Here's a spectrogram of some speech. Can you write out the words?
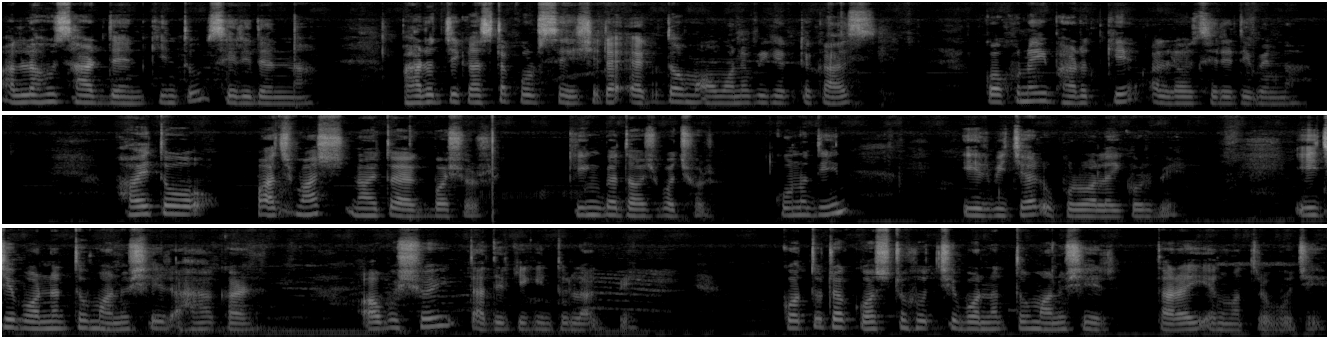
আল্লাহ ছাড় দেন, কিন্তু ছেড়ে দেন না। ভারত যে কাজটা করছে, সেটা একদম অমানবিক একটা কাজ। কখনোই ভারতকে আল্লাহ ছেড়ে দিবেন না। হয়তো পাঁচ মাস, নয়তো এক বছর, কিংবা দশ বছর কোনো দিন এর বিচার উপরওয়ালাই করবে। এই যে বর্ণাঢ্য মানুষের হাহাকার, অবশ্যই তাদেরকে কিন্তু লাগবে। কতটা কষ্ট হচ্ছে বর্ণাঢ্য মানুষের তারাই একমাত্র বোঝে।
